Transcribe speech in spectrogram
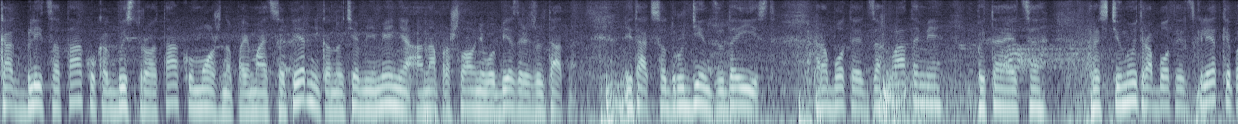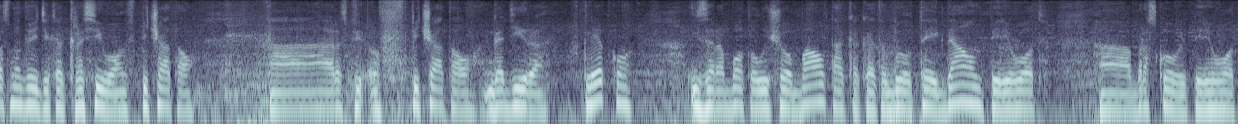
как блиц-атаку, как быструю атаку можно поймать соперника, но тем не менее она прошла у него безрезультатно. Итак, Садрудин, дзюдоист, работает захватами, пытается растянуть, работает с клеткой. Посмотрите, как красиво он впечатал, впечатал Гадира в клетку и заработал еще балл, так как это был тейкдаун, перевод, а, бросковый перевод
